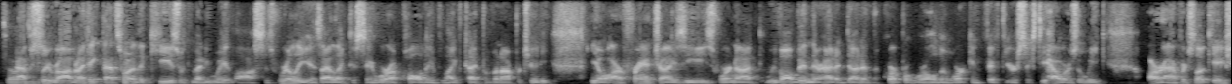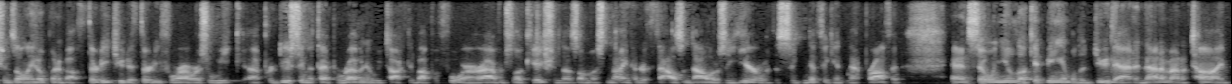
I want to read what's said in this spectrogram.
so Absolutely, Rob. And I think that's one of the keys with Medi weight loss is really, as I like to say, we're a quality of life type of an opportunity. You know, our franchisees, we're not, we've all been there, had it done in the corporate world and working 50 or 60 hours a week. Our average locations only open about 32 to 34 hours a week, uh, producing the type of revenue we talked about before. Our average location does almost $900,000 a year with a significant net profit. And so when you look at being able to do that in that amount of time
